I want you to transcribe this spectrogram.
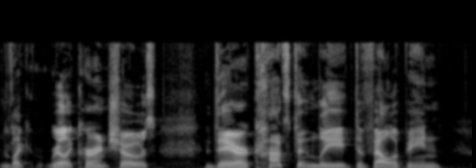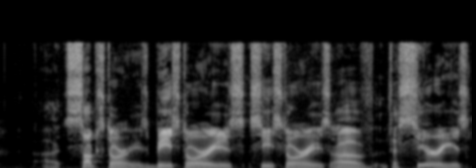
like really current shows, they're constantly developing uh, sub stories, B stories, C stories of the series.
